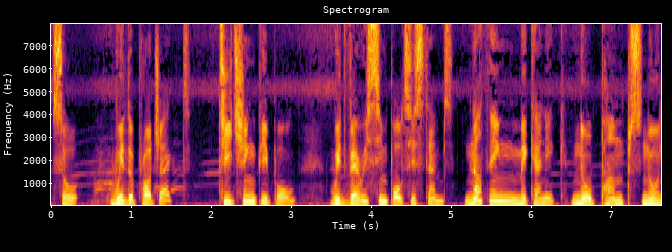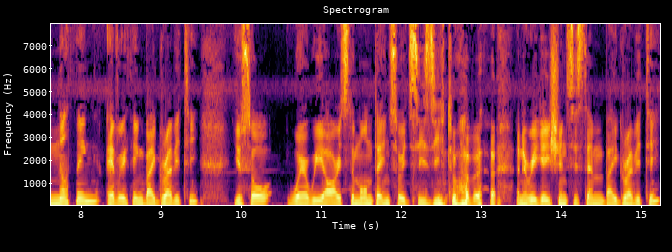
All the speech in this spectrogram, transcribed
So with the project, teaching people with very simple systems, nothing mechanic, no pumps, no nothing, everything by gravity. You saw where we are, it's the mountain, so it's easy to have a, an irrigation system by gravity.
